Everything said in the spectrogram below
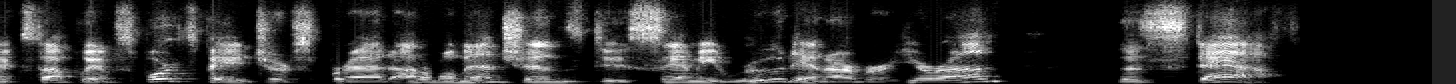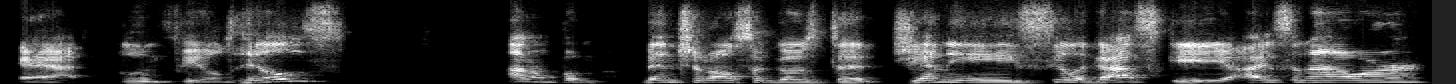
Next up, we have sports page or spread. Honorable mentions to Sammy Root, Ann Arbor Huron, the staff at Bloomfield Hills, Honorable mention also goes to Jenny Silagoski, Eisenhower,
